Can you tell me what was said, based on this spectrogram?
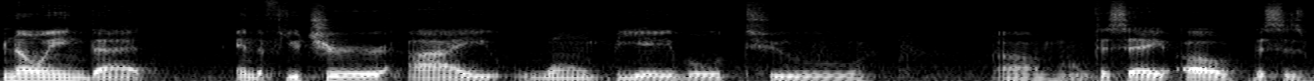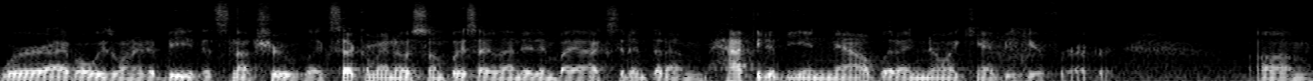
knowing that in the future I won't be able to um, to say, oh, this is where I've always wanted to be. That's not true. Like Sacramento is someplace I landed in by accident that I'm happy to be in now, but I know I can't be here forever. Um,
